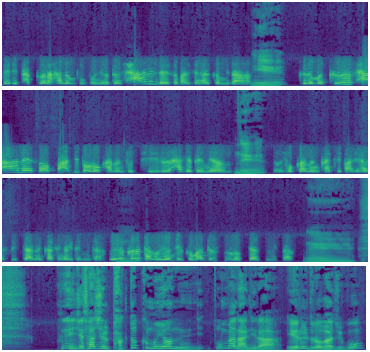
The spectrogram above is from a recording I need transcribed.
특별히 받거나 하는 부분이 어떤 사안에 대해서 발생할 겁니다. 예. 그러면 그 사안에서 빠지도록 하는 조치를 하게 되면 네. 어, 효과는 같이 발휘할 수 있지 않을까 생각이 됩니다. 의- 음. 그렇다고 의원직 그만둘 수는 없지 않습니까? 예. 근데 이제 사실 박덕흠 의원뿐만 아니라 예를 들어 가지고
